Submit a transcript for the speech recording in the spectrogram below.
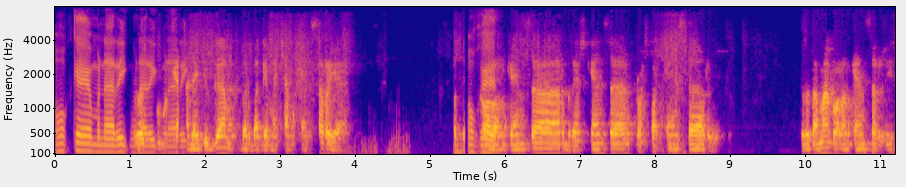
Oke menarik, menarik, Terus, menarik. Ada juga berbagai macam cancer ya. Okay. Colon cancer, breast cancer, prostat cancer, gitu. terutama colon cancer sih.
